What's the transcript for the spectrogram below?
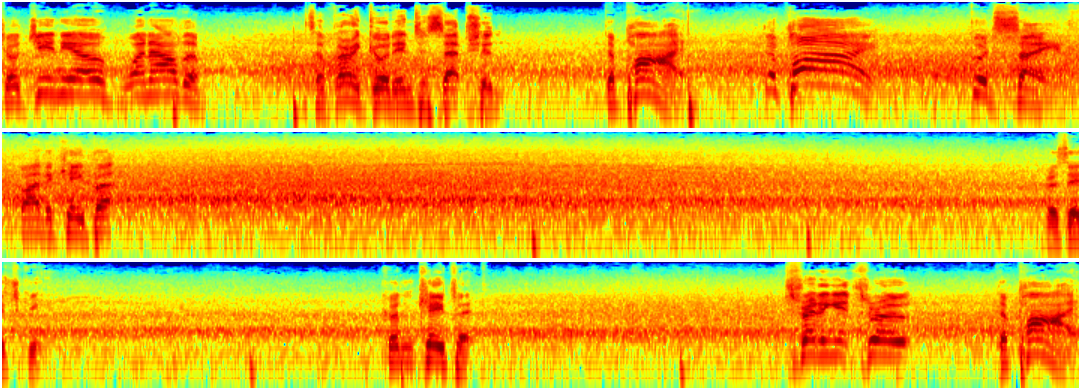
Georginio Wijnaldum. It's a very good interception. Depay. Depay! Good save by the keeper. Grosicki. Couldn't keep it. Threading it through. Depay.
